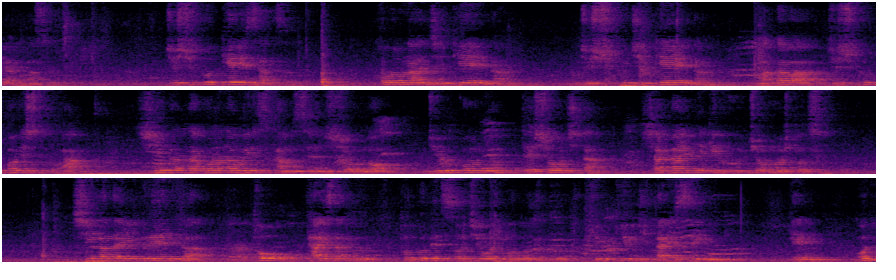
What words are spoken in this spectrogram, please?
てあります。自粛警察コロナ自警団自粛自警団または自粛ポリスとは新型コロナウイルス感染症の流行によって生じた社会的風潮の一つ。新型インフルエンザ等対策特別措置法に基づく緊急事態宣言後に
